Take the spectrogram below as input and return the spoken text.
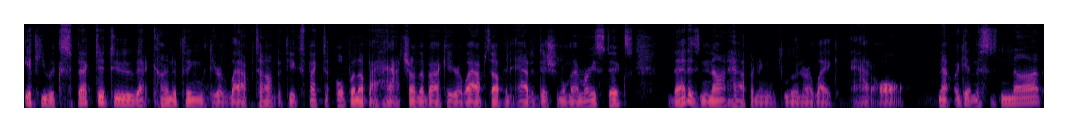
If you expect to do that kind of thing with your laptop, if you expect to open up a hatch on the back of your laptop and add additional memory sticks, that is not happening with Lunar Lake at all. Now, again, this is not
